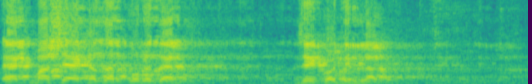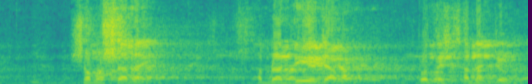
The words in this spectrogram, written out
এক মাসে এক হাজার করে দেন। যে কয়দিন লাগে। সমস্যা নাই। আপনারা দিয়ে যাবেন প্রতিষ্ঠানের জন্য।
